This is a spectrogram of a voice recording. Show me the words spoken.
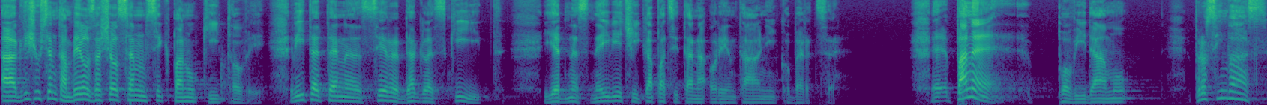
A když už jsem tam byl, zašel jsem si k panu Kýtovi. Víte, ten Sir Douglas Keat je dnes největší kapacita na orientální koberce. E, pane, povídá mu, prosím vás,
